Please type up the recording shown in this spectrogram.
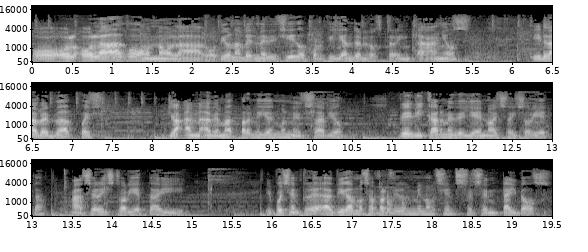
o, la hago o no la hago. De una vez me decido porque ya ando en los 30 años y la verdad pues ya, además para mí ya es muy necesario dedicarme de lleno a esta historieta, a hacer historieta y, y pues entré, digamos, a partir de 1962,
